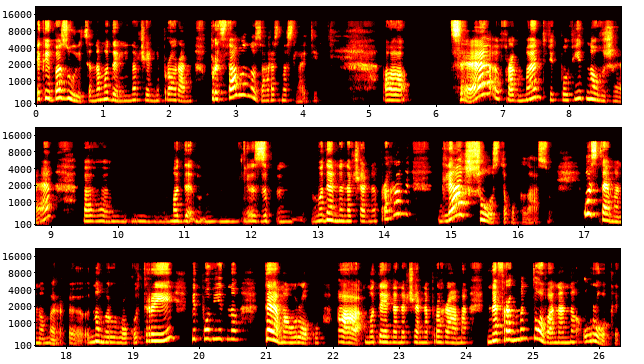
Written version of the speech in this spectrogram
який базується на модельній навчальній програмі, представлено зараз на слайді. Це фрагмент, відповідно, вже е, з модельної навчальної програми для шостого класу. Ось тема номер, е, номер уроку 3, відповідно, тема уроку, а модельна навчальна програма не фрагментована на уроки,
